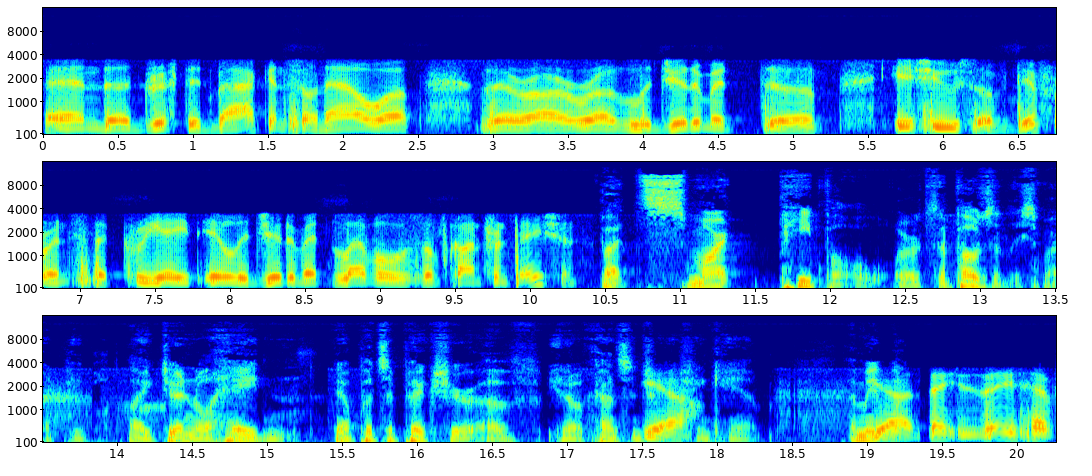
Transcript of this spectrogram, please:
and uh, drifted back. And so now uh, there are uh, legitimate uh, issues of difference that create illegitimate levels of confrontation. But smart people, or supposedly smart people, like General Hayden, you know, puts a picture of you know concentration camp. I mean, yeah they they have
